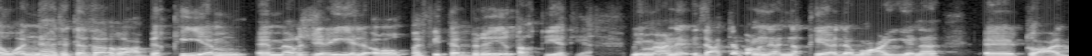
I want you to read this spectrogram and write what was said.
أو أنها تتذرع بقيم آه، مرجعية لأوروبا في تبرير تغطيتها، بمعنى إذا اعتبرنا أن قيادة معينة آه، تعد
